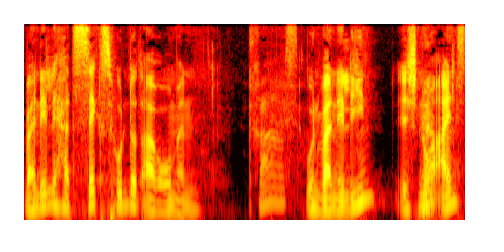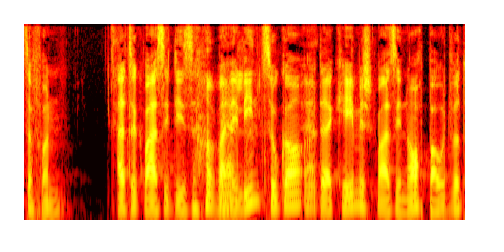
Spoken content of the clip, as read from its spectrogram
Vanille hat 600 Aromen. Krass. Und Vanillin ist nur Ja. eins davon. Also quasi dieser Vanillinzucker, der chemisch quasi nachgebaut wird,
